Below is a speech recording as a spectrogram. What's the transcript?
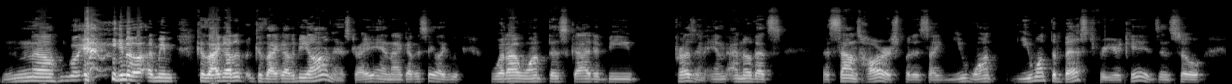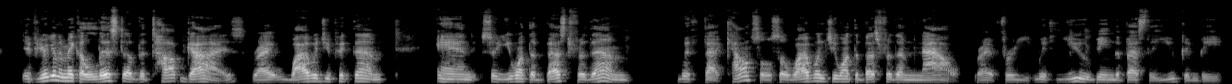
no, you know, I mean, because I gotta because I gotta be honest, right? And I gotta say, like, would I want this guy to be present? And I know that's that sounds harsh, but it's like you want you want the best for your kids, and so if you're gonna make a list of the top guys, right? Why would you pick them? And so you want the best for them with that counsel. So why wouldn't you want the best for them now, right? For with you being the best that you can be,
